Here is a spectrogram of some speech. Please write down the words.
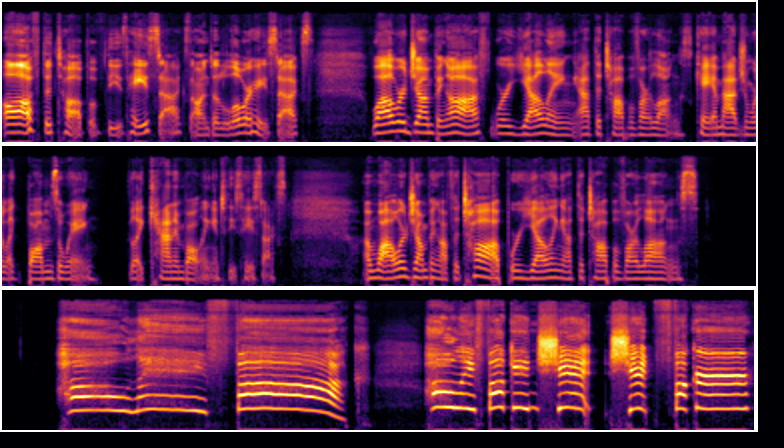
off the top of these haystacks onto the lower haystacks while we're jumping off we're yelling at the top of our lungs. Okay imagine we're like bombs away like cannonballing into these haystacks. And while we're jumping off the top we're yelling at the top of our lungs holy fuck! Holy fucking shit! Shit fucker!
